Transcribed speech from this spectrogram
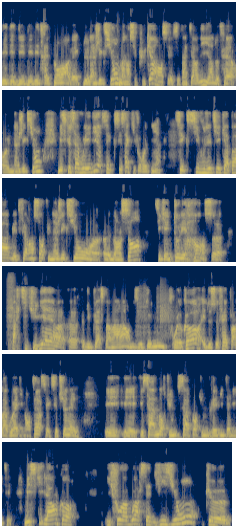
des, des, des, des, des traitements avec de l'injection. Maintenant c'est plus le cas, hein, c'est interdit hein, de faire une injection. Mais ce que ça voulait dire, c'est que c'est ça qu'il faut retenir, c'est que si vous étiez capable de faire en sorte une injection euh, euh, dans le sang, c'est qu'il y a une tolérance euh, particulière du plasma marin en isotonie pour le corps et de ce fait par la voie alimentaire, c'est exceptionnel. Et, et, et ça, une, ça apporte une vraie vitalité. Mais ce qui, là encore, il faut avoir cette vision que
